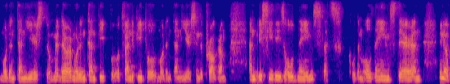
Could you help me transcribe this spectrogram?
more than 10 years. There are more than 10 people or 20 people more than 10 years in the program. And we see these old names, let's call them old names there. And, you know,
